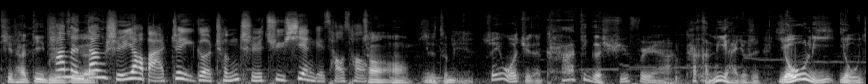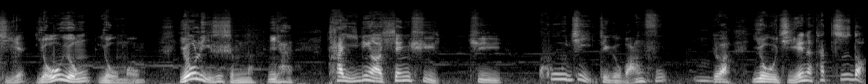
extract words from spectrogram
替他弟弟、这个？他们当时要把这个城池去献给曹操。操哦，是这么所以我觉得他这个徐夫人啊，她很厉害，就是有理有节，有勇有谋。有理是什么呢？你看，她一定要先去去哭祭这个亡夫，对吧？有节呢，她知道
